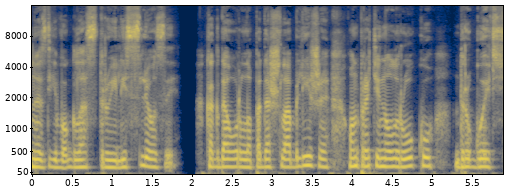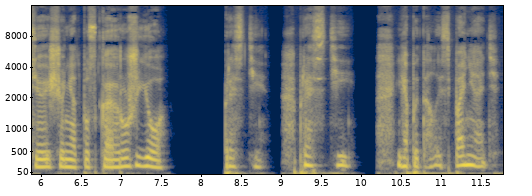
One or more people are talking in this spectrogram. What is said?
но из его глаз струились слезы. Когда Орла подошла ближе, он протянул руку, другой все еще не отпуская ружье. «Прости, прости. Я пыталась понять.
